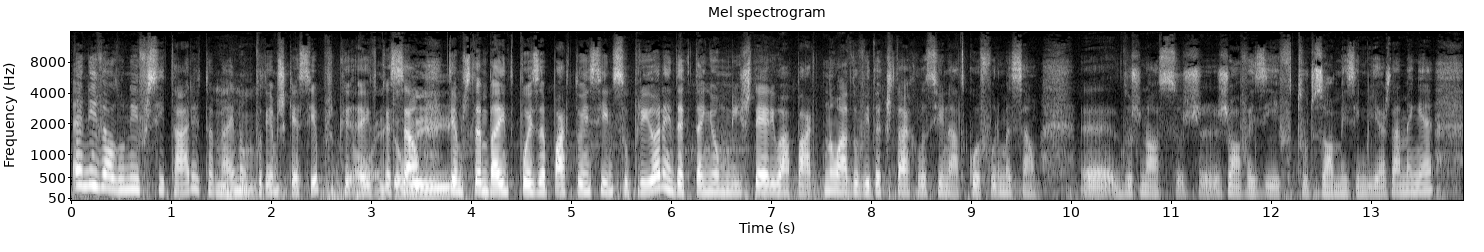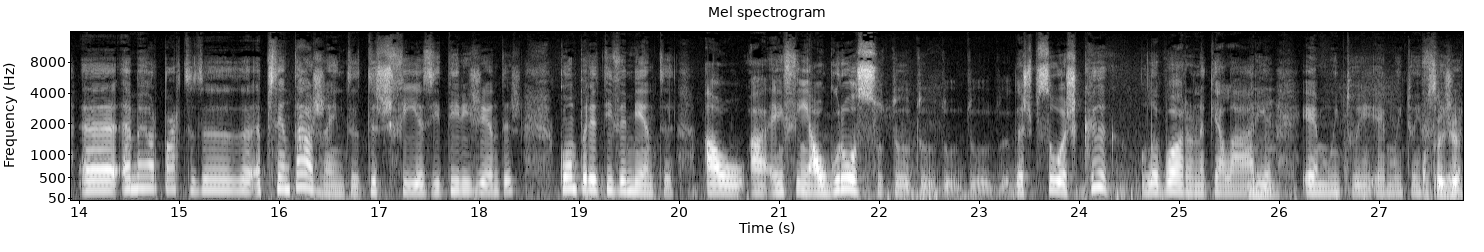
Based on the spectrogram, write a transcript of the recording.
a nível universitário também, uhum. não podemos esquecer, porque a então educação, então aí... temos também depois a parte do ensino superior, ainda que tenha o Ministério à parte, não há dúvida que está relacionado com a formação uh, dos nossos jovens e futuros homens e mulheres da manhã. Uh, a maior parte da percentagem de, de chefias e dirigentes comparativamente ao, a, enfim, ao grosso do, do, do, das pessoas que laboram naquela área uhum. é, muito, é muito inferior seja,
